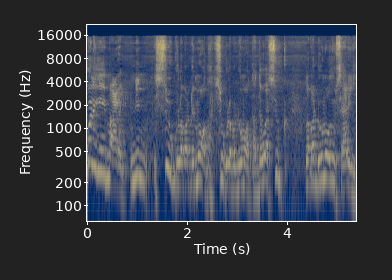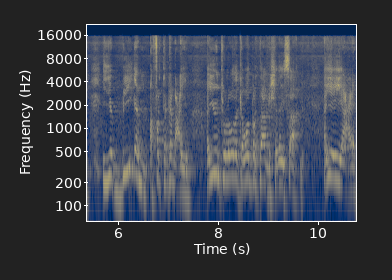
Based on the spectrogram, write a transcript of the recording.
weligay ma arag nin suug laba dhimood ah suug laba dhuumood hadda waa suug laba dhuumood uu saarayay iyo b m afartan ka dhacayo. Ayuu intuu labada kabood bartaa gashaday isaaqi ayay yaaceen.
